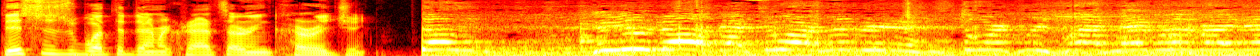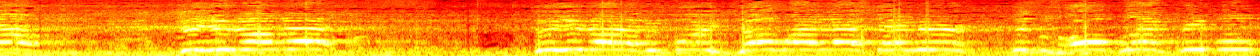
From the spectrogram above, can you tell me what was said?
this is what the Democrats are encouraging. Do you know that you are living in a historically black neighborhood right now? Do you know that? Do you know that before Joe White ass came here, this was all black people?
